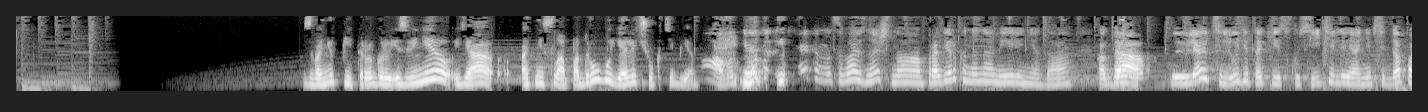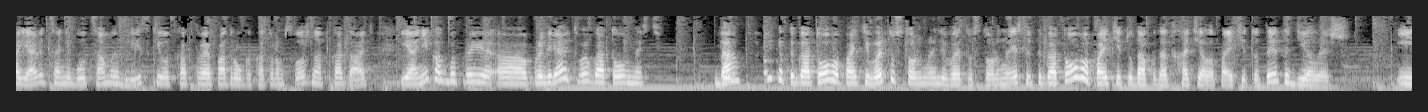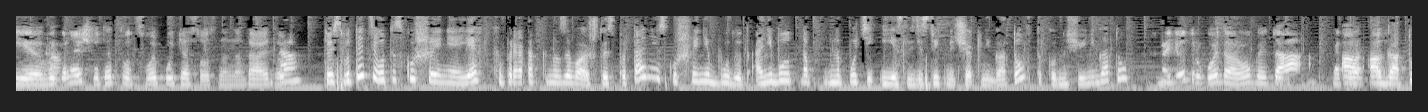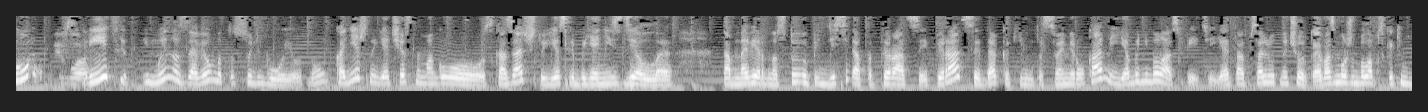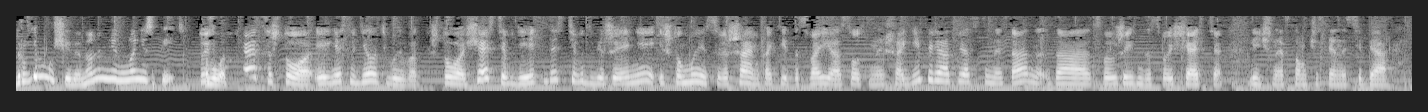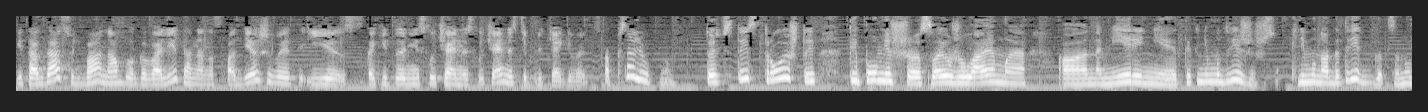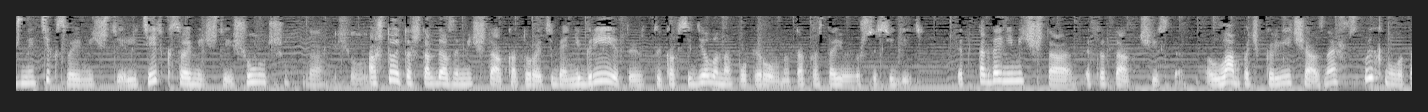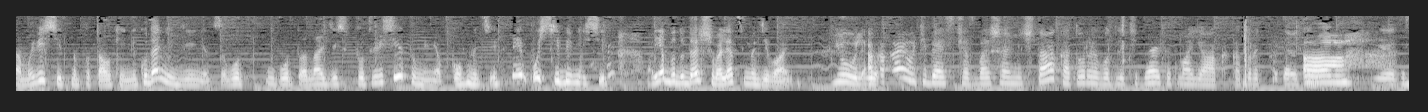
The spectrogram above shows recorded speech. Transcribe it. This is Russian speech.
звоню Питеру и говорю, извини, я отнесла подругу, я лечу к тебе. А, вот, я, вот это, и... я это называю, знаешь, на проверка на намерение, да. Когда да. появляются люди такие искусители, они всегда появятся, они будут самые близкие, вот как твоя подруга, которым сложно отказать, и они как бы про, проверяют твою готовность. Да. Сколько ты готова пойти в эту сторону или в эту сторону. Если ты готова пойти туда, куда ты хотела пойти, то ты это делаешь и да. выбираешь вот этот вот свой путь осознанно, да. Это... Да. То есть вот эти вот искушения, я их прям так и называю, что испытания, искушения будут, они будут на, на пути. И если действительно человек не готов, так он еще и не готов. Пойдет другой дорогой. Да, а, а готов, его. встретит, и мы назовем это судьбой. Ну, конечно, я честно могу сказать, что если бы я не сделала там, наверное, 150 операций, операций, да, какими-то своими руками, я бы не была с Петей. Я это абсолютно четко. Я, возможно, была бы с каким-то другим мужчиной, но не, но не с Петей. То есть вот. получается, что, э, если делать вывод, что счастье в деятельности, в движении, и что мы совершаем какие-то свои осознанные шаги, переответственность да, за свою жизнь, за свое счастье, личное в том числе на себя, и тогда судьба нам благоволит, она нас поддерживает, и какие-то неслучайные случайности притягиваются. Абсолютно. То есть ты строишь, ты, ты помнишь э, свое желаемое а, намерение, ты к нему движешься. К нему надо двигаться, нужно идти к своей мечте, лететь к своей мечте еще лучше. Да, еще лучше. А что это ж тогда за мечта, которая тебя не греет, и ты как сидела на попе ровно, так остаешься сидеть? Это тогда не мечта, это так чисто. Лампочка Ильича, знаешь, вспыхнула там и висит на потолке, никуда не денется. Вот, вот она здесь вот висит у меня в комнате, и пусть себе висит. А я буду дальше валяться на диване. Юль, а какая у тебя сейчас большая мечта, которая вот для тебя этот маяк, который дает а,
